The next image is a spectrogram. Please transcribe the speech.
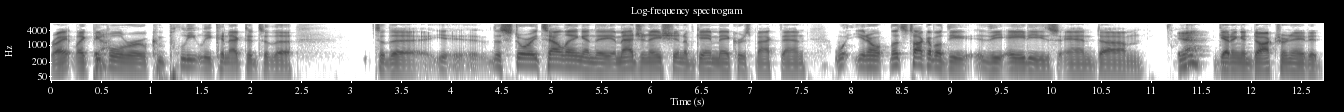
right? Like people yeah. were completely connected to the to the the storytelling and the imagination of game makers back then. You know, let's talk about the the '80s and um, yeah, getting indoctrinated.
